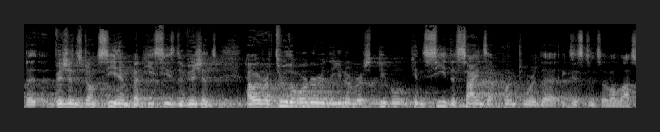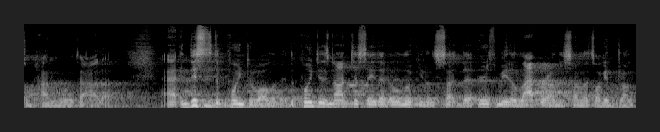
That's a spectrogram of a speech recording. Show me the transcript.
The visions don't see Him, but He sees the visions. However, through the order in the universe, people can see the signs that point toward the existence of Allah subhanahu wa ta'ala. Uh, and this is the point of all of it. The point is not to say that, oh, look, you know, the, sun, the earth made a lap around the sun, let's all get drunk.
